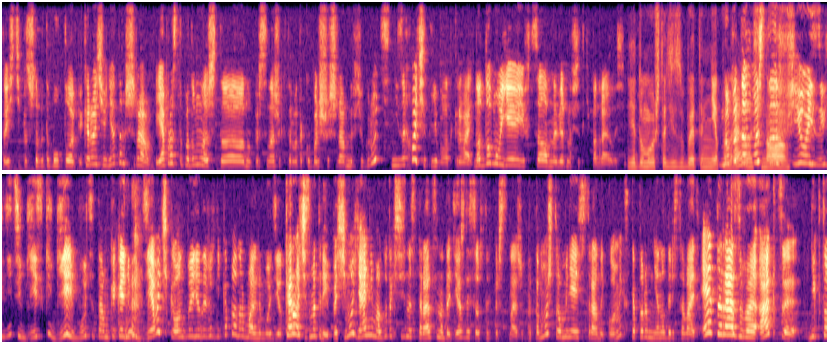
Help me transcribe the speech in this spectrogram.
то есть, типа, чтобы это был топик. Короче, у нее там шрам. Я просто подумала, что, ну, персонаж, у которого такой большой шрам на всю грудь, не захочет его открывать. Но, думаю, ей в целом, наверное, все-таки понравилось. Я думаю, что Дизу бы это не Ну, понравилось, потому что, но... фью, извините, гейский гей, будь там какая-нибудь девочка, он бы ее наверняка по-нормальному одел. Короче, смотри, почему я не могу так сильно стараться над одеждой собственных персонажей? Потому что у меня есть странный комикс, который мне надо рисовать. Это разовая акция, никто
